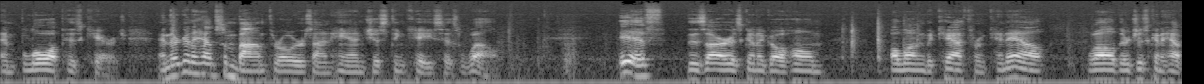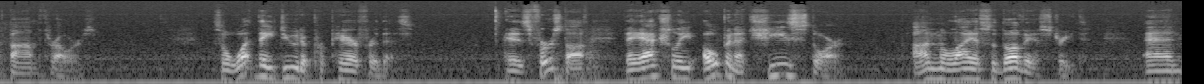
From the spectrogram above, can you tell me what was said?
and blow up his carriage. And they're going to have some bomb throwers on hand just in case as well. If the Tsar is going to go home along the Catherine Canal, well, they're just going to have bomb throwers. So, what they do to prepare for this is first off, they actually open a cheese store on Malaya Sadovaya Street. And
